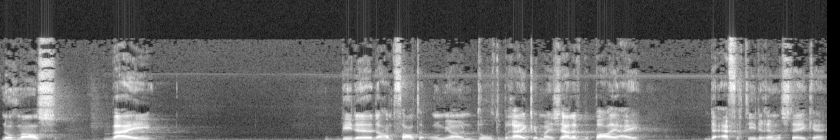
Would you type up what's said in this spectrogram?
nogmaals, wij bieden de handvatten om jouw doel te bereiken, maar zelf bepaal jij de effort die je erin wil steken.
